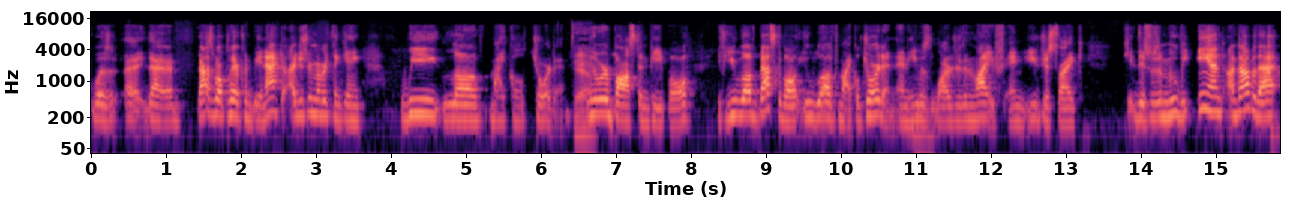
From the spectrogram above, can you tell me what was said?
was uh, that a basketball player couldn't be an actor. I just remember thinking we love michael jordan. Yeah. We're boston people. If you loved basketball you loved michael jordan and he was larger than life. And you just like this was a movie. And on top of that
